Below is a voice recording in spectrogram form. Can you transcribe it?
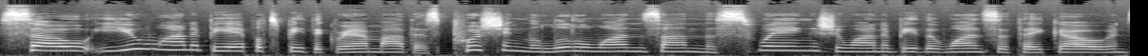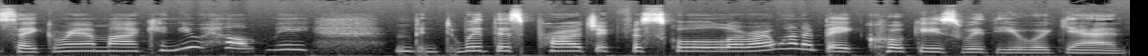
So you want to be able to be the grandma that's pushing the little ones on the swings. You want to be the ones that they go and say, Grandma, can you help me with this project for school? Or I want to bake cookies with you again.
